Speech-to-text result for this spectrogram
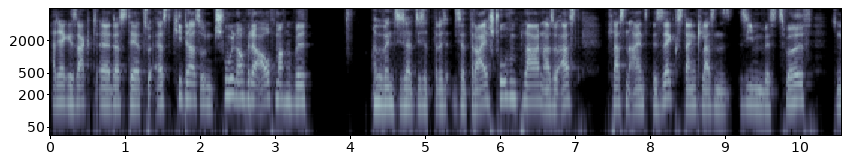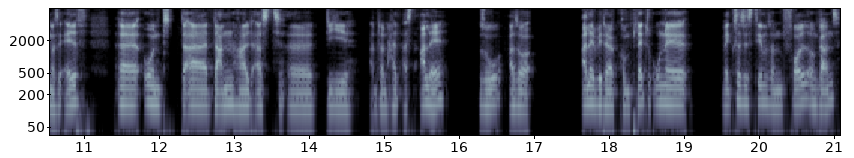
hat ja gesagt, äh, dass der zuerst Kitas und Schulen auch wieder aufmachen will. Aber wenn dieser, dieser, dieser Drei-Stufen-Plan, also erst Klassen 1 bis 6, dann Klassen 7 bis 12, beziehungsweise 11, äh, und äh, dann halt erst äh, die, dann halt erst alle, so, also alle wieder komplett ohne Wechselsystem, sondern voll und ganz.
